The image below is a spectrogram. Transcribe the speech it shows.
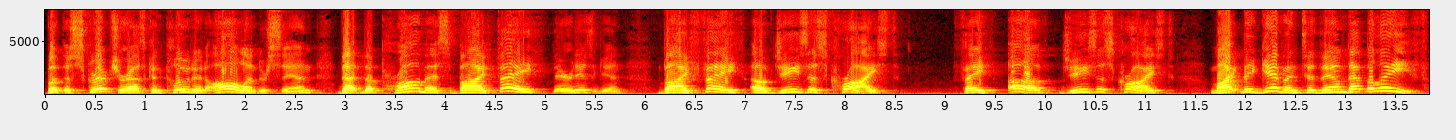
But the Scripture has concluded all under sin that the promise by faith, there it is again, by faith of Jesus Christ, faith of Jesus Christ, might be given to them that believe.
